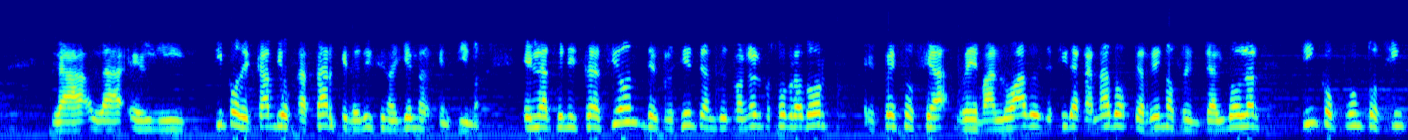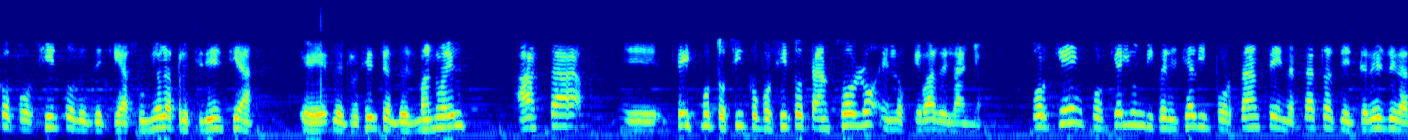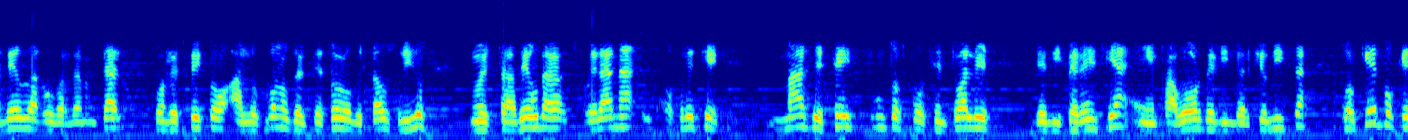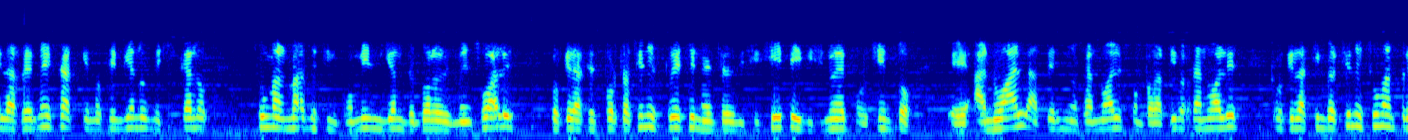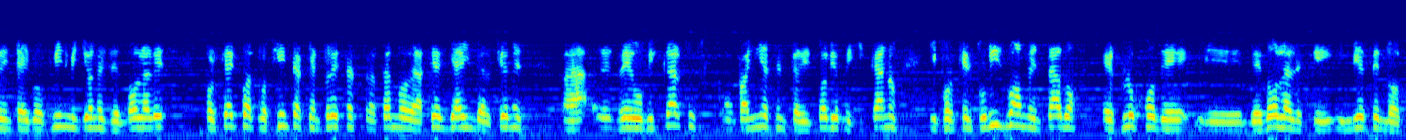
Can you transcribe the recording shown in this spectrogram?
la, la, el tipo de cambio Qatar que le dicen allí en Argentina. En la administración del presidente Andrés Manuel Obrador, el peso se ha revaluado, es decir, ha ganado terreno frente al dólar 5.5% desde que asumió la presidencia eh, del presidente Andrés Manuel hasta eh, 6.5% tan solo en lo que va del año. ¿Por qué? Porque hay un diferencial importante en las tasas de interés de la deuda gubernamental con respecto a los bonos del Tesoro de Estados Unidos. Nuestra deuda soberana ofrece más de seis puntos porcentuales de diferencia en favor del inversionista. ¿Por qué? Porque las remesas que nos envían los mexicanos suman más de 5 mil millones de dólares mensuales, porque las exportaciones crecen entre el 17 y 19% eh, anual, a términos anuales, comparativas anuales, porque las inversiones suman 32 mil millones de dólares, porque hay 400 empresas tratando de hacer ya inversiones para eh, reubicar sus compañías en territorio mexicano y porque el turismo ha aumentado el flujo de, eh, de dólares que invierten los,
